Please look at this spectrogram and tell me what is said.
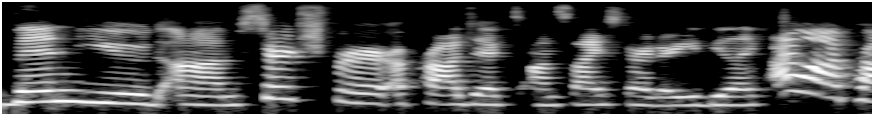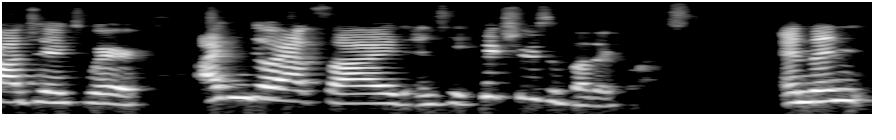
then you'd um, search for a project on SciStarter. You'd be like, I want a project where I can go outside and take pictures of butterflies. And then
